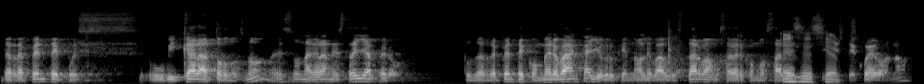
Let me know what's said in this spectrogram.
de repente, pues, ubicar a todos, ¿no? Es una gran estrella, pero pues de repente comer banca, yo creo que no le va a gustar. Vamos a ver cómo sale este juego, ¿no?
